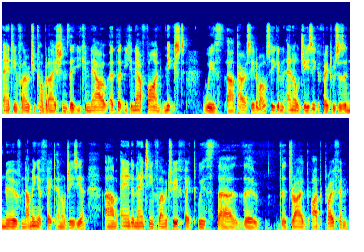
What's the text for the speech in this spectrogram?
anti-inflammatory combinations that you can now uh, that you can now find mixed with uh, paracetamol. So you get an analgesic effect, which is a nerve numbing effect, analgesia, um, and an anti inflammatory effect with uh, the the drug ibuprofen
